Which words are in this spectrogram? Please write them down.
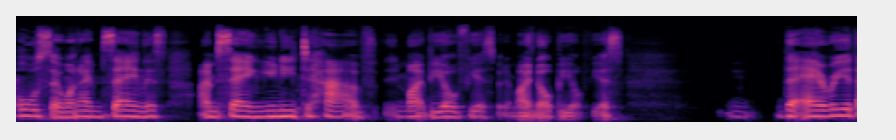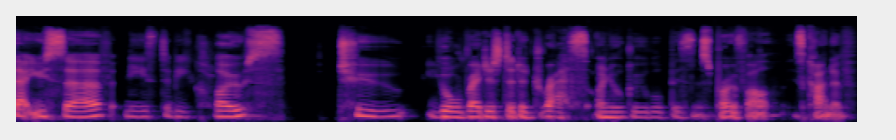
Also, when I'm saying this, I'm saying you need to have, it might be obvious, but it might not be obvious. The area that you serve needs to be close to your registered address on your Google business profile, is kind of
